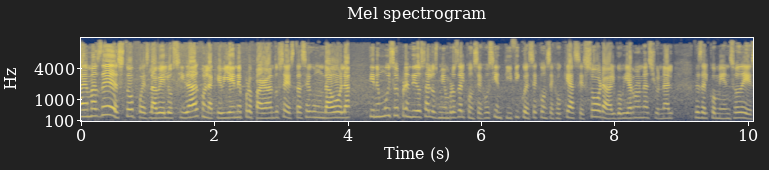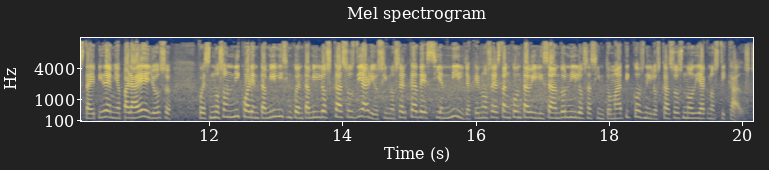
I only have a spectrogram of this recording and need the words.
Además de esto, pues la velocidad con la que viene propagándose esta segunda ola tiene muy sorprendidos a los miembros del Consejo Científico, ese consejo que asesora al gobierno nacional desde el comienzo de esta epidemia. Para ellos, pues no son ni 40 mil ni 50 mil los casos diarios, sino cerca de 100 mil, ya que no se están contabilizando ni los asintomáticos ni los casos no diagnosticados.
